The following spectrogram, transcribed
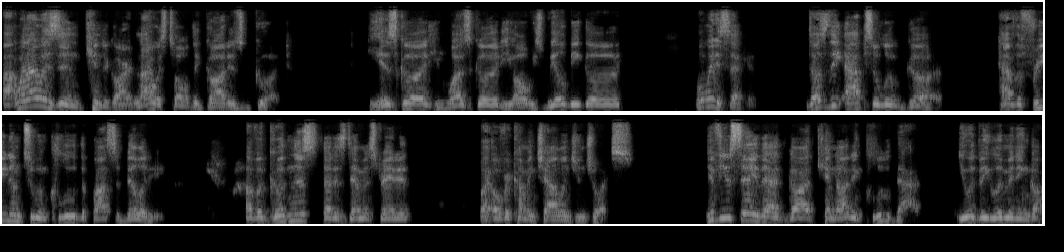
Uh, when I was in kindergarten, I was told that God is good. He is good. He was good. He always will be good. Well, wait a second. Does the absolute good have the freedom to include the possibility of a goodness that is demonstrated by overcoming challenge and choice? If you say that God cannot include that, you would be limiting God.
